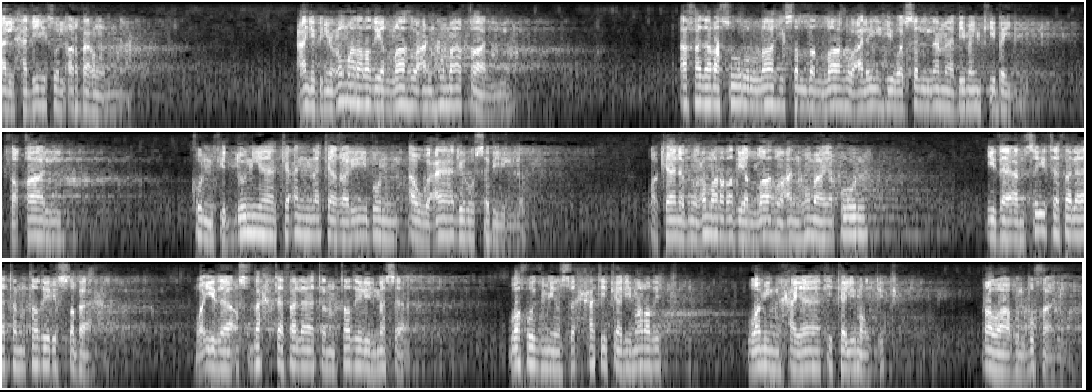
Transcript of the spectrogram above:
الحديث الأربعون. عن ابن عمر رضي الله عنهما قال أخذ رسول الله صلى الله عليه وسلم بمنكبيه فقال كن في الدنيا كأنك غريب أو عابر سبيل. وكان ابن عمر رضي الله عنهما يقول إذا أمسيت فلا تنتظر الصباح وإذا أصبحت فلا تنتظر المساء. وخذ من صحتك لمرضك ومن حياتك لموتك. رواه البخاري.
